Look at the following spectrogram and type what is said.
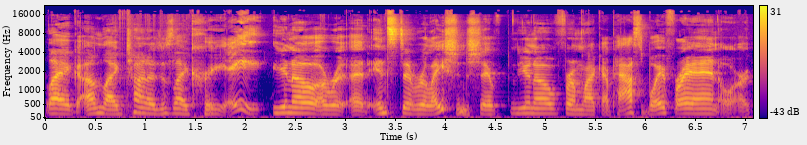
Like I'm like trying to just like create, you know, a an instant relationship, you know, from like a past boyfriend or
